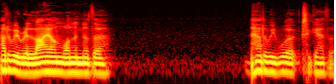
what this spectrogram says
How do we rely on one another? And how do we work together?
